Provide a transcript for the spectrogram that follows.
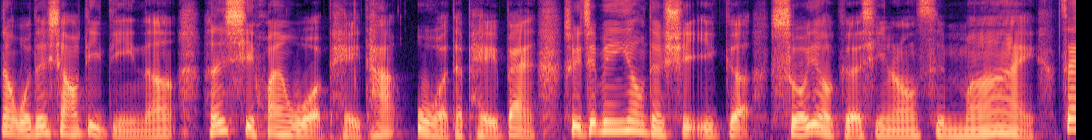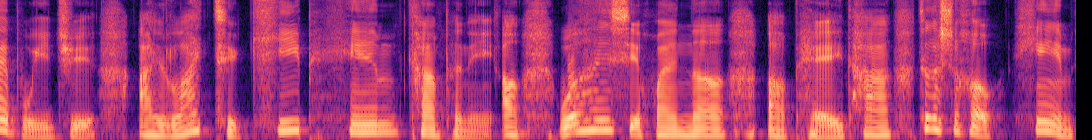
那我的小弟弟呢，很喜欢我陪他，我的陪伴，所以这边用的是一个所有格形容词 my。再补一句，I like to keep。Him company 啊，我很喜欢呢，呃，陪他。这个时候，him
